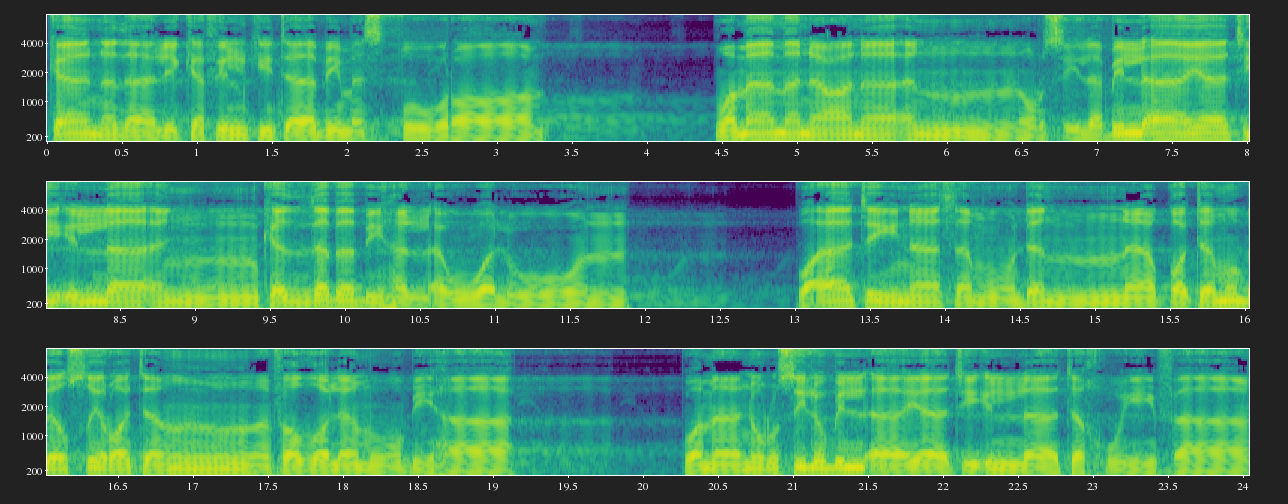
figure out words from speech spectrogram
كان ذلك في الكتاب مسطورا وما منعنا أن نرسل بالآيات إلا أن كذب بها الأولون. وآتينا ثمود الناقة مبصرة فظلموا بها. وما نرسل بالآيات إلا تخويفا.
